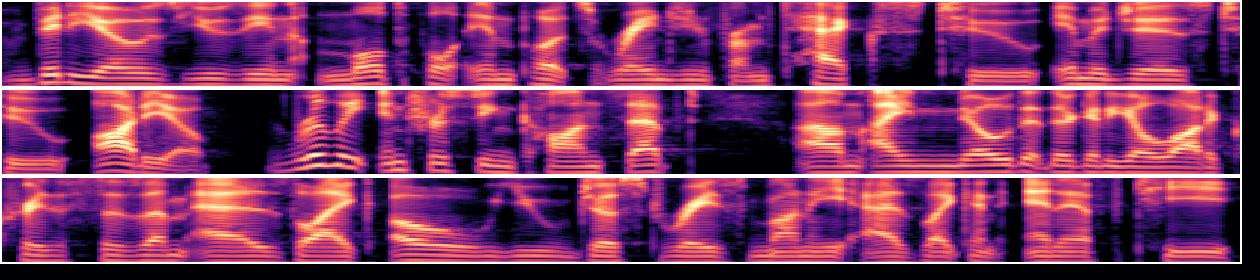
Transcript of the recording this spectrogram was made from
videos using multiple inputs ranging from text to images to audio. Really interesting concept. Um, I know that they're going to get a lot of criticism as like, oh, you just raised money as like an NFT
